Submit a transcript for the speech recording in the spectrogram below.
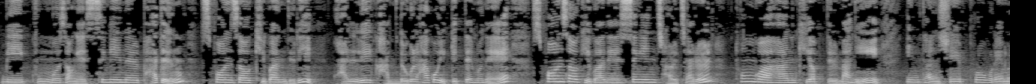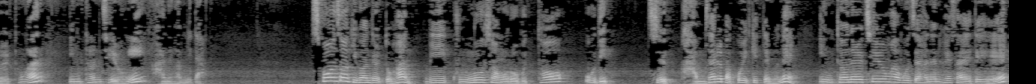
미 국무성의 승인을 받은 스폰서 기관들이 관리 감독을 하고 있기 때문에 스폰서 기관의 승인 절차를 통과한 기업들만이 인턴십 프로그램을 통한 인턴 채용이 가능합니다. 스폰서 기관들 또한 미 국무성으로부터 오딧, 즉 감사를 받고 있기 때문에 인턴을 채용하고자 하는 회사에 대해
